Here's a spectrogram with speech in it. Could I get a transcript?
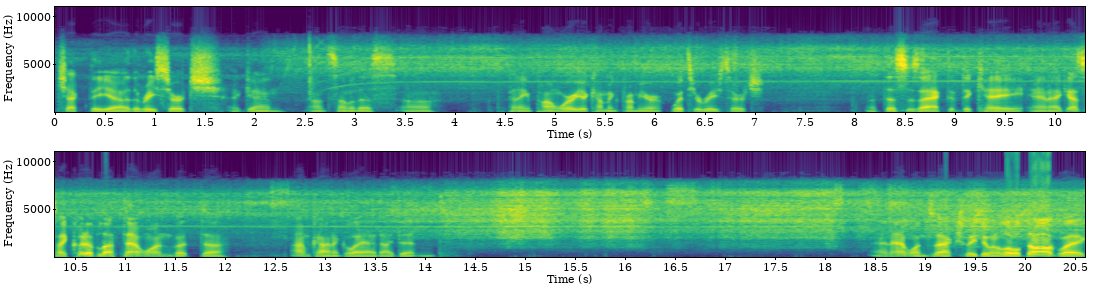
check the uh, the research again on some of this, uh, depending upon where you're coming from your with your research. But this is active decay, and I guess I could have left that one, but uh, I'm kind of glad I didn't. And that one's actually doing a little dog leg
